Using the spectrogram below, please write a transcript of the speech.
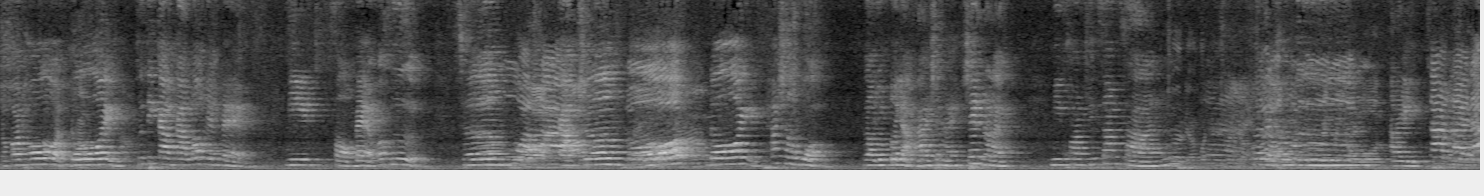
แล้วก็โท ษโดยพฤติกรรมการลอกเลียนแบบ มีสองแบบก็คือ เชิงบวกกับเชิงลบโดยถ้าเชิงบวก เรายกตัวอย่างได้ใช่ไหมเช่นอะไร มีความคิดสร้างสรรค์ช่วยเหลือคนอื่นอะไรสร้างรายได้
